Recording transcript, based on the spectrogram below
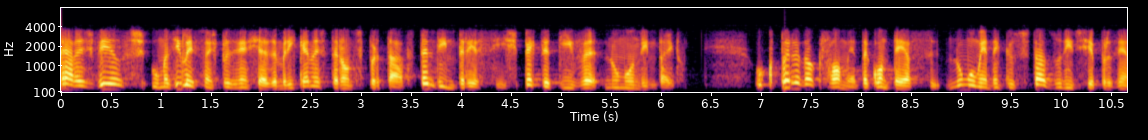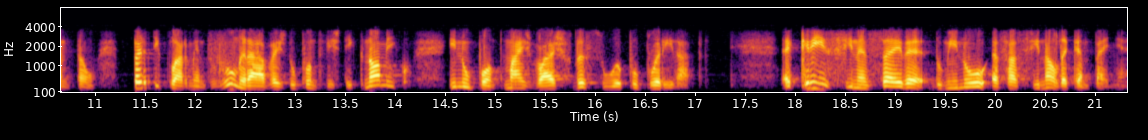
raras vezes, umas eleições presidenciais americanas terão despertado tanto interesse e expectativa no mundo inteiro. O que paradoxalmente acontece no momento em que os Estados Unidos se apresentam particularmente vulneráveis do ponto de vista económico e no ponto mais baixo da sua popularidade. A crise financeira dominou a fase final da campanha.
